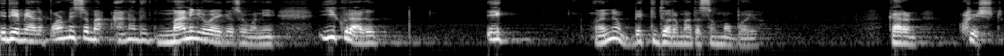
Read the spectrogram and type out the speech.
यदि हामी आज परमेश्वरमा आनन्दित मानिरहेका छौँ भने यी कुराहरू एक होइन व्यक्तिद्वारा मात्र सम्भव भयो। कारण ख्रिस्ट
